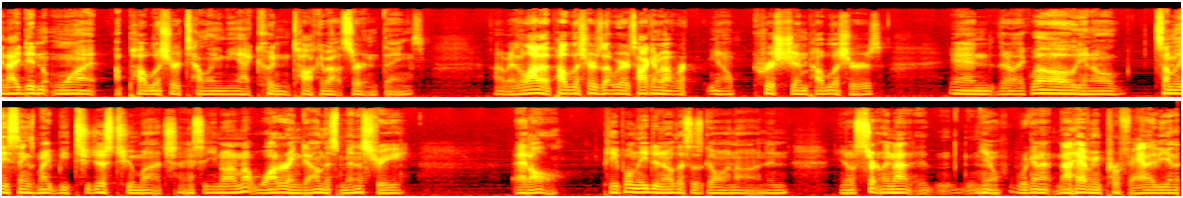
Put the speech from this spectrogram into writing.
and I didn't want a publisher telling me I couldn't talk about certain things. Um, and a lot of the publishers that we were talking about were, you know, Christian publishers, and they're like, well, you know, some of these things might be too, just too much. And I said, you know, I'm not watering down this ministry at all. People need to know this is going on, and you know, certainly not, you know, we're gonna not having profanity and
